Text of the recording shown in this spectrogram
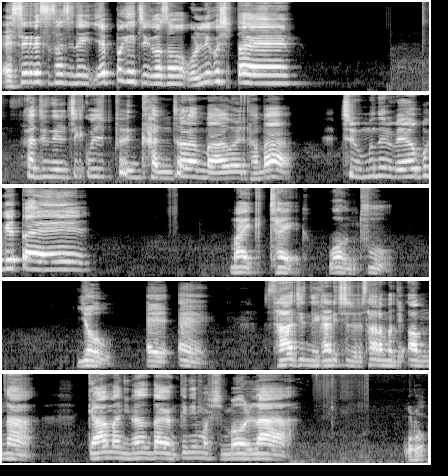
SNS 사진을 예쁘게 찍어서 올리고 싶다해. 사진을 찍고 싶은 간절한 마음을 담아 주문을 외워보겠다해. 마이크 체크 원투 요, 에, 에. 사진을 가르쳐줄 사람 어디 없나? 가만히 놔두다간 끊임없이 몰라. 어라?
